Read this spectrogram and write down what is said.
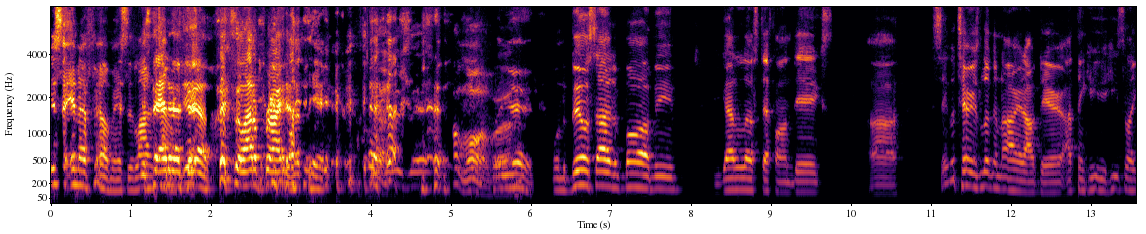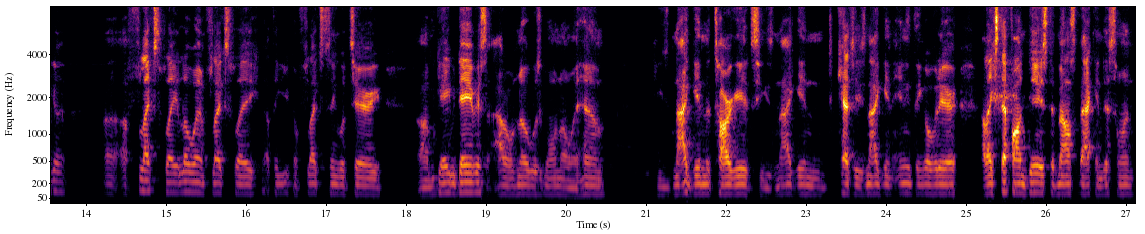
It's, it's the NFL, man. It's a lot It's of the times- NFL. It's a lot of pride out there. Come on, bro. Yeah. On the Bill side of the ball, I mean, you gotta love Stefon Diggs. Uh Singletary's looking all right out there. I think he he's like a a, a flex play, low end flex play. I think you can flex Singletary. Um, Gabe Davis, I don't know what's going on with him. He's not getting the targets. He's not getting the catches. He's not getting anything over there. I like Stefon Diggs to bounce back in this one.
